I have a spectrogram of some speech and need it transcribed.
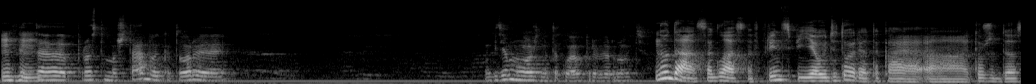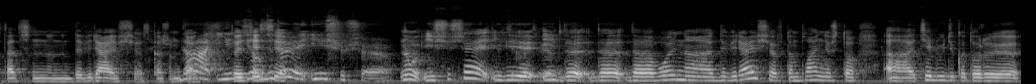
Это просто масштабы, которые где можно такое провернуть. Ну да, согласна. В принципе, и аудитория такая а, тоже достаточно доверяющая, скажем да, так. Да, и, То есть, и аудитория если... ищущая. Ну, ищущая и, и д, д, довольно доверяющая в том плане, что а, те люди, которые,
